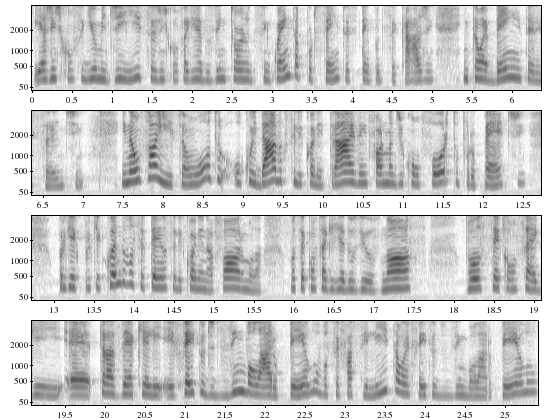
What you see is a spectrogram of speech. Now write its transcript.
e a gente conseguiu medir isso, a gente consegue reduzir em torno de 50% esse tempo de secagem, então é bem interessante. E não só isso, é um outro, o cuidado que o silicone traz é em forma de conforto para o pet, porque, porque quando você tem o silicone na fórmula, você consegue reduzir os nós, você consegue é, trazer aquele efeito de desembolar o pelo, você facilita o efeito de desembolar o pelo.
